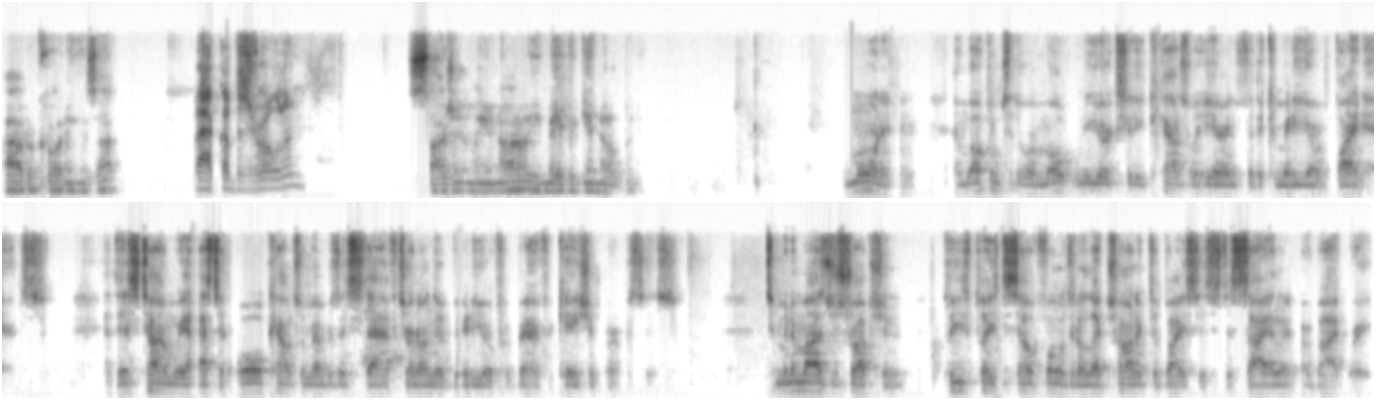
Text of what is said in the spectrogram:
Cloud recording is up. Backup is rolling. Sergeant Leonardo, you may begin opening. Good morning, and welcome to the remote New York City Council hearing for the Committee on Finance. At this time, we ask that all council members and staff turn on their video for verification purposes. To minimize disruption, please place cell phones and electronic devices to silent or vibrate.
